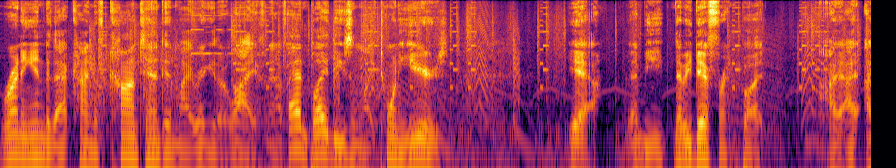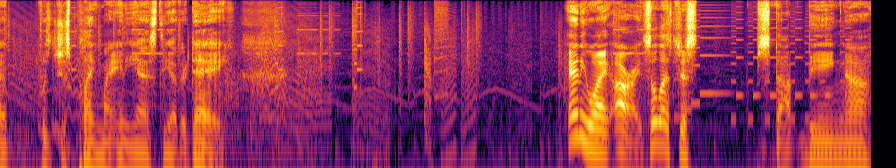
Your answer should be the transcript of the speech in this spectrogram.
running into that kind of content in my regular life. Now, if I hadn't played these in like 20 years, yeah, that'd be that'd be different. But I, I, I was just playing my NES the other day. Anyway, all right, so let's just stop being uh,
